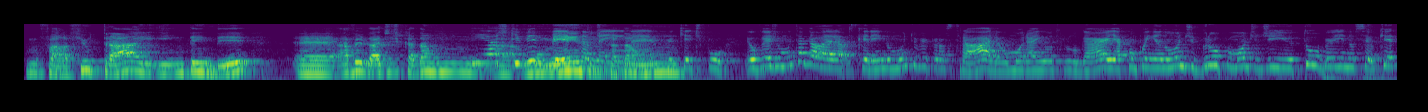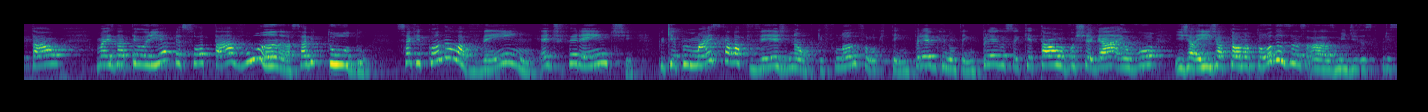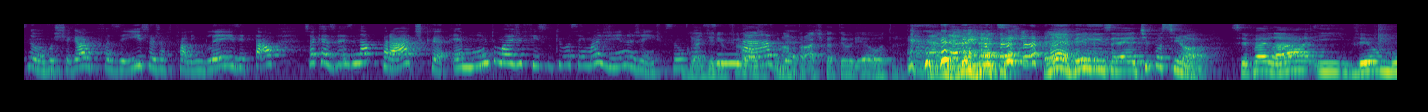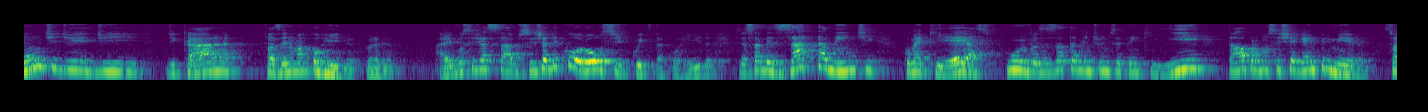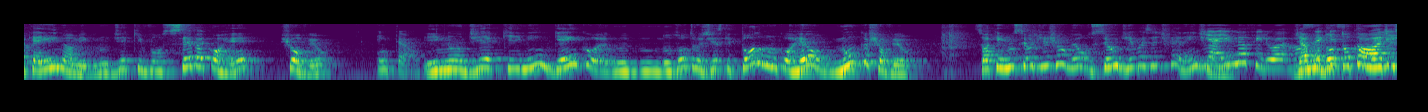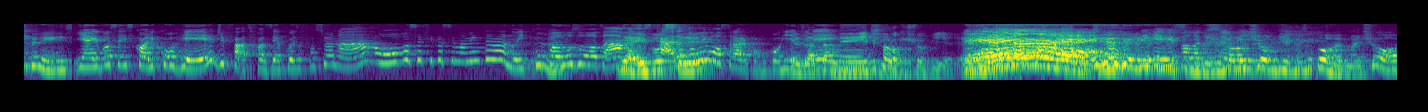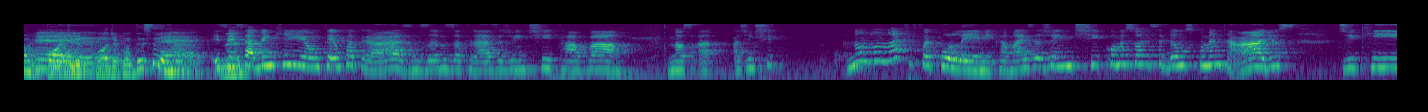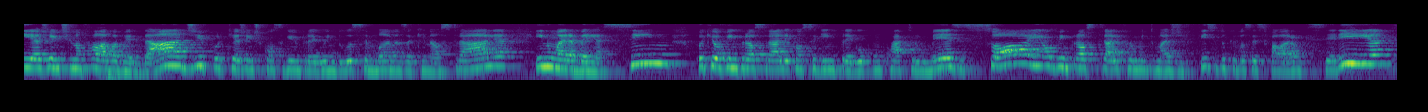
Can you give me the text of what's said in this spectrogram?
como fala, filtrar e, e entender é, a verdade de cada um. E acho a- que viver também, né? um. Porque, tipo, eu vejo muita galera querendo muito vir pra Austrália ou morar em outro lugar e acompanhando um monte de grupo, um monte de youtuber e não sei o que tal. Mas na teoria a pessoa tá voando, ela sabe tudo. Só que quando ela vem, é diferente. Porque por mais que ela veja, não, porque fulano falou que tem emprego, que não tem emprego, sei o que tal, eu vou chegar, eu vou. E já, e já toma todas as, as medidas que precisa. Não, eu vou chegar, eu vou fazer isso, eu já falo inglês e tal. Só que às vezes na prática é muito mais difícil do que você imagina, gente. Você não Já conhece diria o filósofo, nada. na prática a teoria é outra. Exatamente. É, bem isso. É tipo assim, ó. Você vai lá e vê um monte de, de, de cara fazendo uma corrida, por exemplo. Aí você já sabe, você já decorou o circuito da corrida, você já sabe exatamente como é que é, as curvas, exatamente onde você tem que ir, tal, pra você chegar em primeiro. Só que aí, meu amigo, no dia que você vai correr, choveu. Então. E no dia que ninguém, nos outros dias que todo mundo correu, nunca choveu. Só que no seu dia choveu, o seu dia vai ser diferente. E meu aí, meu filho, você já mudou que totalmente a escolhe- experiência. E aí você escolhe correr, de fato, fazer a coisa funcionar, ou você fica se lamentando e culpando os outros. Ah, É. E mas os caras você- não me mostraram como corria Exatamente. direito. Ninguém me falou que chovia. É! Ninguém me falou que ninguém me falou que chovia. chovia. Mas, porra, mas chove, É. pode, pode acontecer. É. E vocês Né? sabem que um tempo atrás, uns anos atrás, a gente tava. Nossa, a, a gente. Não, não, não é que foi polêmica, mas a gente começou a receber uns comentários de que a gente não falava a verdade, porque a gente conseguiu emprego em duas semanas aqui na Austrália e não era bem assim, porque eu vim pra Austrália e consegui emprego com quatro meses, só eu vim pra Austrália e foi muito mais difícil do que vocês falaram que seria.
